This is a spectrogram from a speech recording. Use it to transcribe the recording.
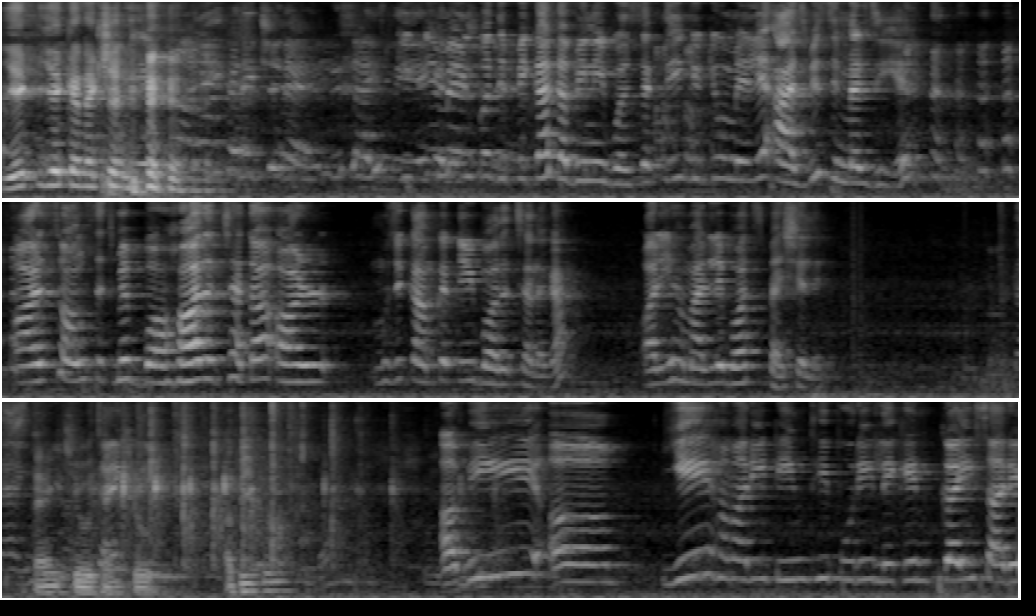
ये ये कनेक्शन कनेक्शन है क्योंकि मैं उनको दीपिका कभी नहीं बोल सकती क्योंकि वो मेरे लिए आज भी सिमर जी है। और सॉन्ग सच में बहुत अच्छा था और मुझे काम करके भी बहुत अच्छा लगा। और ये हमारे लिए बहुत स्पेशल है। थैंक यू थैंक यू अभी अभी अ, ये हमारी टीम थी पूरी लेकिन कई सारे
